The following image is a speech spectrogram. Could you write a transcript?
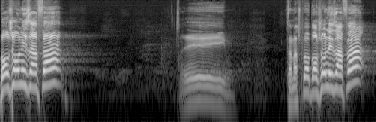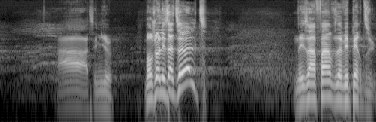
Bonjour les enfants. Hey. Ça marche pas. Bonjour les enfants. Ah, c'est mieux. Bonjour les adultes. Les enfants, vous avez perdu.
